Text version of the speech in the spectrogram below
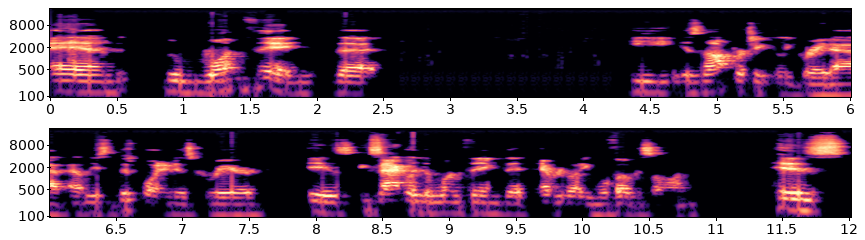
And the one thing that he is not particularly great at, at least at this point in his career, is exactly the one thing that everybody will focus on. His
